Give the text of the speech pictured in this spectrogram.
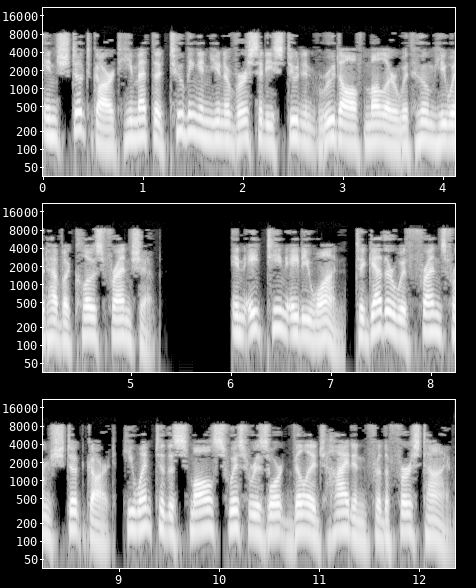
In Stuttgart he met the Tübingen University student Rudolf Müller with whom he would have a close friendship. In 1881, together with friends from Stuttgart, he went to the small Swiss resort village Heiden for the first time.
